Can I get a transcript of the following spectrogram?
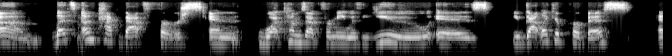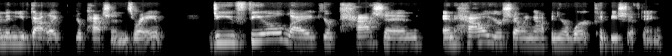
um, let's unpack that first. And what comes up for me with you is you've got like your purpose and then you've got like your passions, right? Do you feel like your passion and how you're showing up in your work could be shifting?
